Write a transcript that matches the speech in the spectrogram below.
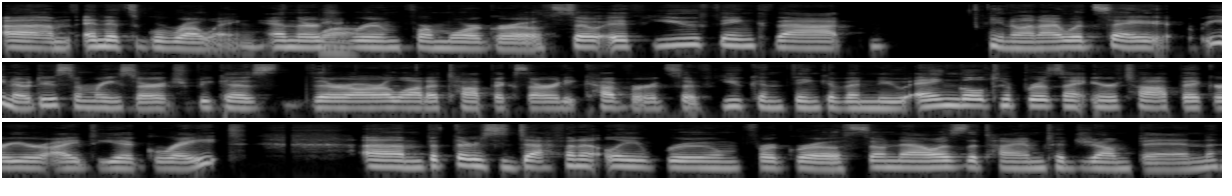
Um, and it's growing and there's wow. room for more growth. So if you think that you know, and I would say, you know, do some research because there are a lot of topics already covered. So if you can think of a new angle to present your topic or your idea, great. Um, but there's definitely room for growth. So now is the time to jump in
